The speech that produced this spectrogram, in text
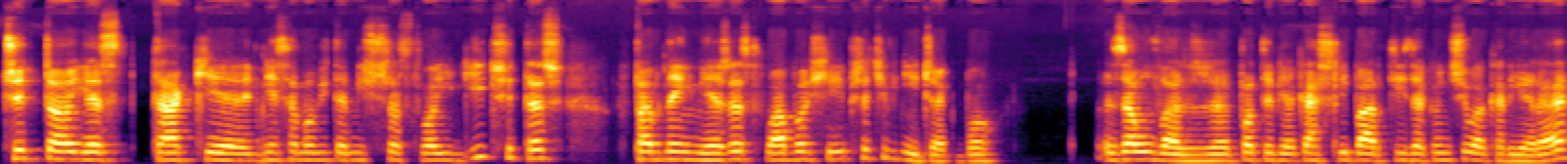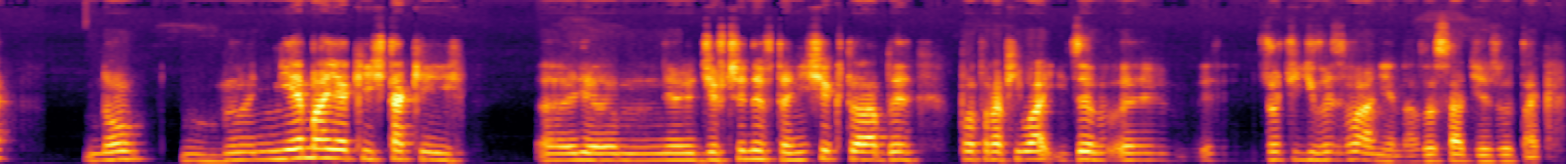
czy to jest takie niesamowite mistrzostwo Igi, czy też w pewnej mierze słabość jej przeciwniczek, bo zauważ, że po tym jak Ashley Barty zakończyła karierę, no nie ma jakiejś takiej e, e, dziewczyny w tenisie, która by potrafiła Idze e, rzucić wyzwanie na zasadzie, że tak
